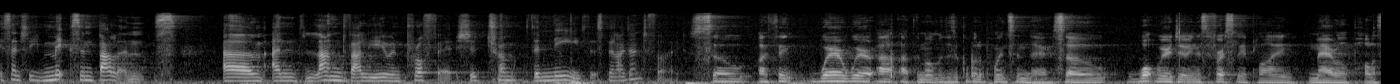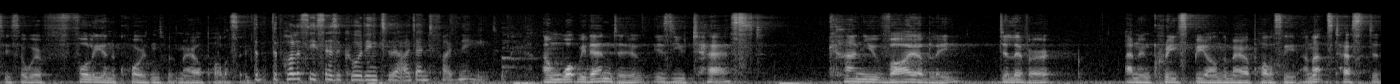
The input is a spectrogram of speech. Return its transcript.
essentially mix and balance um, and land value and profit should trump the need that's been identified? So I think where we're at at the moment, there's a couple of points in there. So what we're doing is firstly applying mayoral policy. So we're fully in accordance with mayoral policy. The, the policy says according to the identified need. And what we then do is you test, can you viably deliver an increase beyond the mayoral policy. And that's tested,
